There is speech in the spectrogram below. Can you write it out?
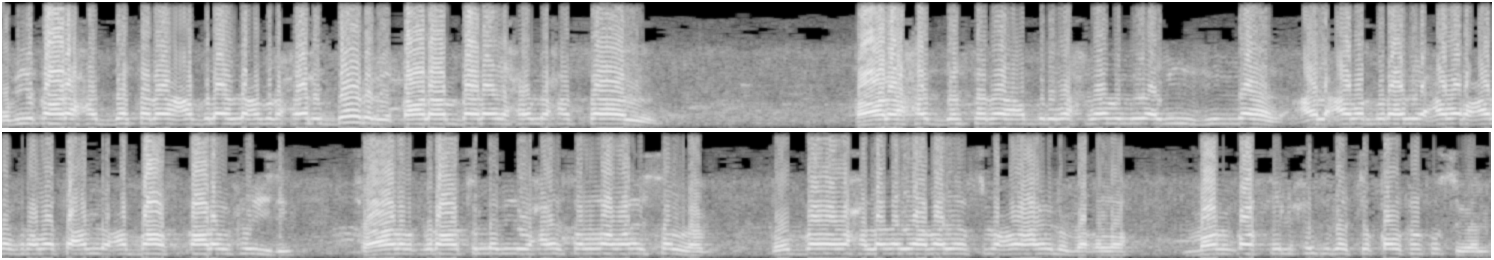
وبي قال حدثنا عبد الله بن عبد الرحمن الدارمي قال أنبانا يحيى بن حسان. قال حدثنا عبد الرحمن بن أبي زناد على عمر بن أبي عمر عن كرمة عن عباس قال وحيدي كان القراءة النبي صلى الله عليه وسلم ربما وحلق يا ما يسمعها إنه مغله من في الحجرة قولك كسوان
